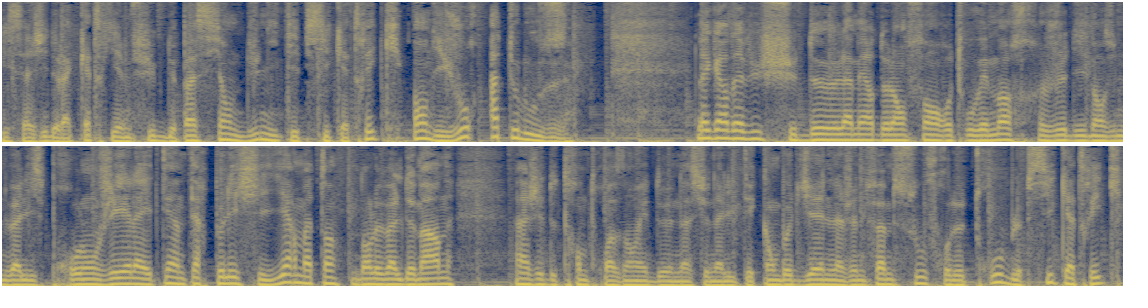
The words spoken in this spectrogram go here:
Il s'agit de la quatrième fugue de patients d'unité psychiatrique en 10 jours à Toulouse. La garde à vue de la mère de l'enfant retrouvée mort jeudi dans une valise prolongée. Elle a été interpellée hier matin dans le Val-de-Marne. Âgée de 33 ans et de nationalité cambodgienne, la jeune femme souffre de troubles psychiatriques.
